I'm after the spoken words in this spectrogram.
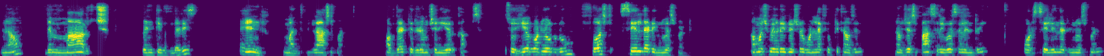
Now the March 21, that is end month, last month of that redemption year comes. So here what you have to do, first sell that investment. How much we had invested? 1 lakh 50,000. Now just pass reversal entry for selling that investment.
